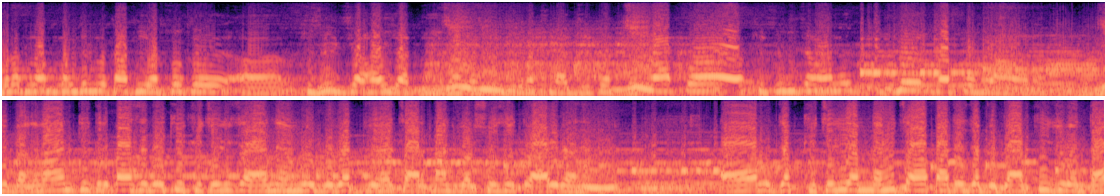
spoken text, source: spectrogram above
गोरखनाथ मंदिर में काफ़ी वर्षों से खिचड़ी चढ़ाई जाती है। जी, जी। गोरखनाथ जी को। जी। तो आप खिचड़ी चढ़ाने कितने वर्षों से आ रहे हैं? जी भगवान की कृपा से देखिए खिचड़ी चढ़ाने हम लोग विगत जो है चार पाँच वर्षों से तो आ ही रहे हैं। और जब खिचड़ी हम नहीं चढ़ा पाते जब विद्यार्थी जीवन था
